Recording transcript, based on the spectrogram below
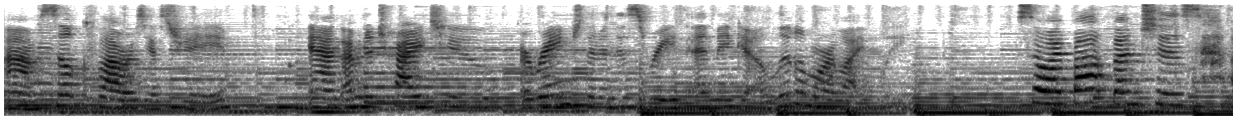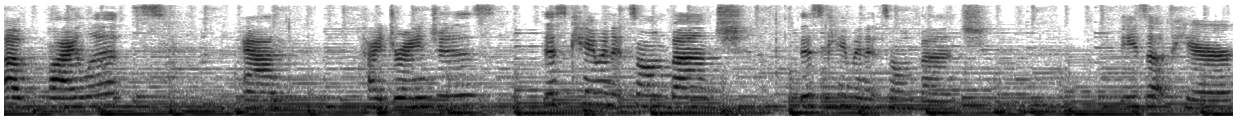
um, silk flowers yesterday and I'm going to try to arrange them in this wreath and make it a little more lively. So I bought bunches of violets and hydrangeas. This came in its own bunch. This came in its own bunch. These up here.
